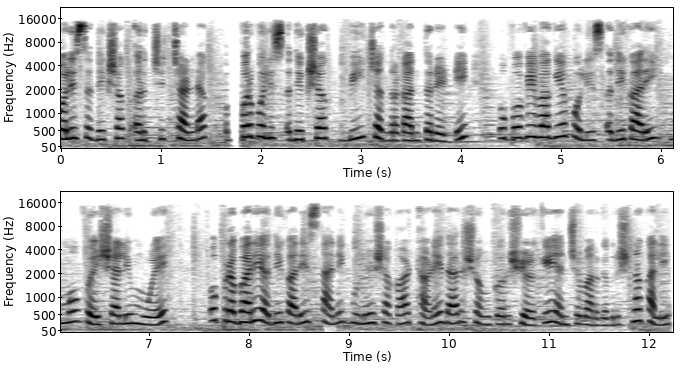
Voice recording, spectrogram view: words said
पोलीस अधीक्षक अर्चित चांडक अप्पर पोलीस अधीक्षक बी चंद्रकांत रेड्डी उपविभागीय पोलीस अधिकारी म वैशाली मुळे व प्रभारी अधिकारी स्थानिक गुन्हे शाखा ठाणेदार शंकर शेळके यांच्या मार्गदर्शनाखाली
